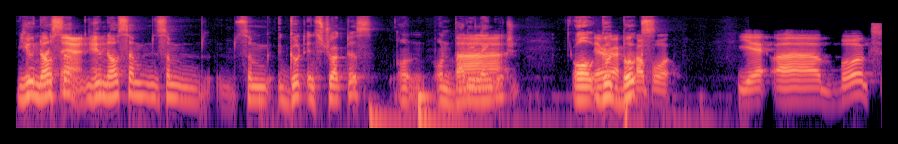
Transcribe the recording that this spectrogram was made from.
you know some. You know some some some good instructors on on body uh, language, or good books. Couple, yeah, uh, books.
